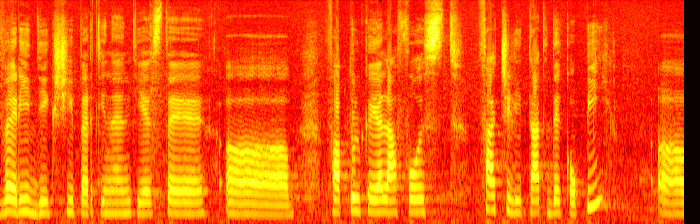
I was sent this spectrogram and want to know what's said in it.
veridic și pertinent este uh, faptul că el a fost facilitat de copii. Uh,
